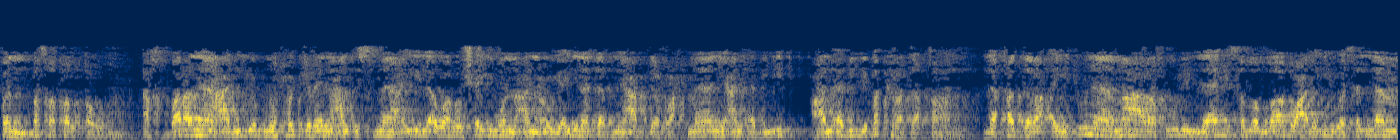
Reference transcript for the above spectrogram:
فانبسط القوم. أخبرنا علي بن حجر عن إسماعيل وهشيم عن عيينة بن عبد الرحمن عن أبيه عن أبي بكرة قال لقد رأيتنا مع رسول الله صلى الله عليه وسلم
